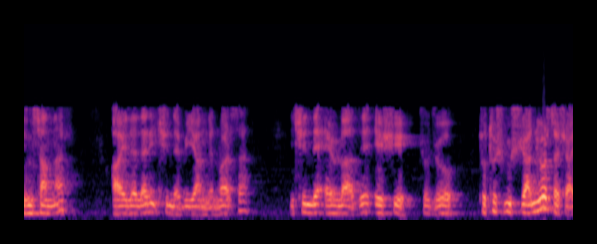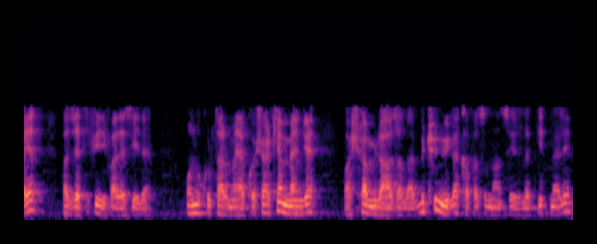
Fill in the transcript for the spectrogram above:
insanlar aileleri içinde bir yangın varsa içinde evladı, eşi, çocuğu tutuşmuş yanıyorsa şayet Hazreti Fil ifadesiyle onu kurtarmaya koşarken bence başka mülahazalar bütünüyle kafasından sıyrılıp gitmeli.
